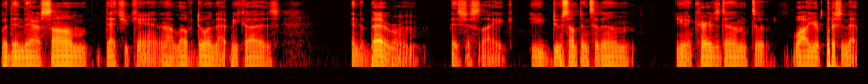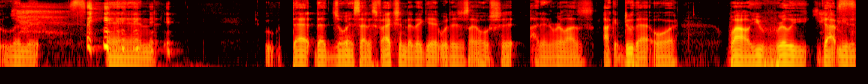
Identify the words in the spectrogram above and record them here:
But then there are some that you can, and I love doing that because in the bedroom, it's just like you do something to them, you encourage them to while you're pushing that limit, and that that joy and satisfaction that they get, where they're just like, "Oh shit, I didn't realize I could do that," or "Wow, you really got me to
